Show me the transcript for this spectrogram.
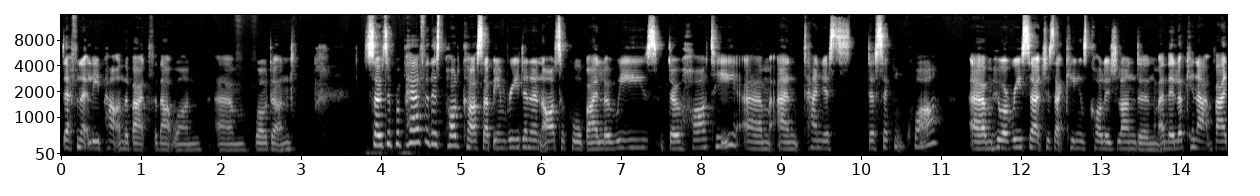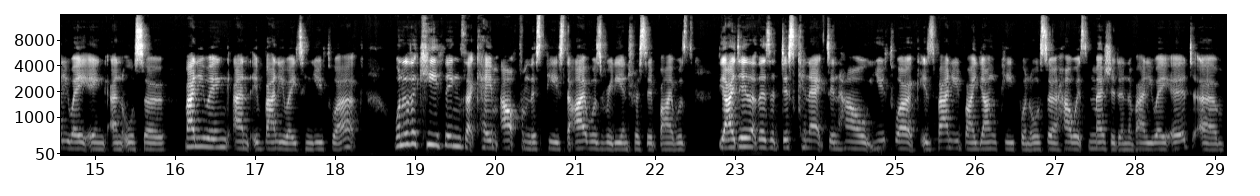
definitely pat on the back for that one um, well done. So to prepare for this podcast i've been reading an article by louise doherty um, and tanya de um, who are researchers at king's college london and they're looking at valuating and also valuing and evaluating youth work one of the key things that came out from this piece that I was really interested by was the idea that there's a disconnect in how youth work is valued by young people and also how it's measured and evaluated, um,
